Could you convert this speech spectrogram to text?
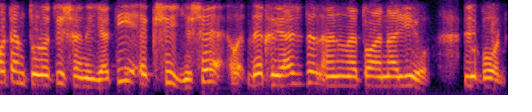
όταν του ρωτήσανε γιατί, εξήγησε, δεν χρειάζεται να το αναλύω. Λοιπόν,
